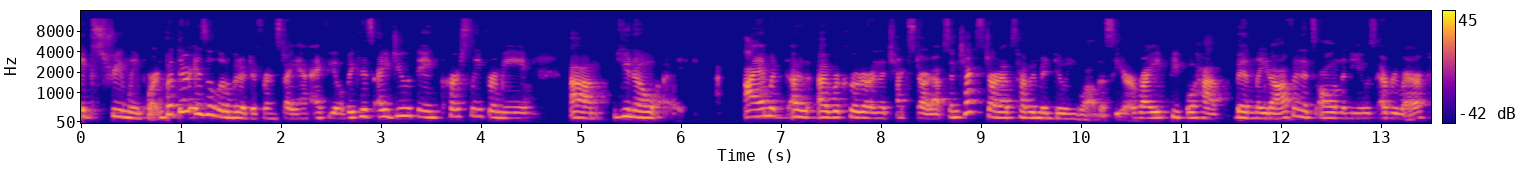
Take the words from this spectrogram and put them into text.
extremely important. But there is a little bit of difference, Diane. I feel because I do think personally for me, um, you know, I am a, a, a, recruiter in the tech startups, and tech startups haven't been doing well this year, right? People have been laid off, and it's all in the news everywhere.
